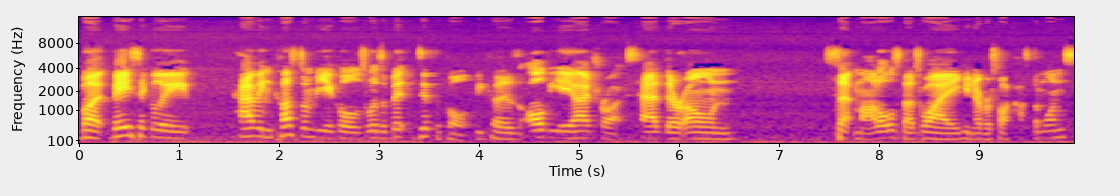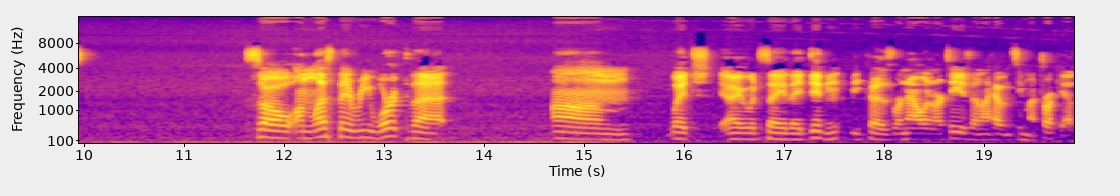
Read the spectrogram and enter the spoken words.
but basically, having custom vehicles was a bit difficult because all the AI trucks had their own set models. That's why you never saw custom ones. So unless they reworked that, um, which I would say they didn't because we're now in Artesia and I haven't seen my truck yet.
